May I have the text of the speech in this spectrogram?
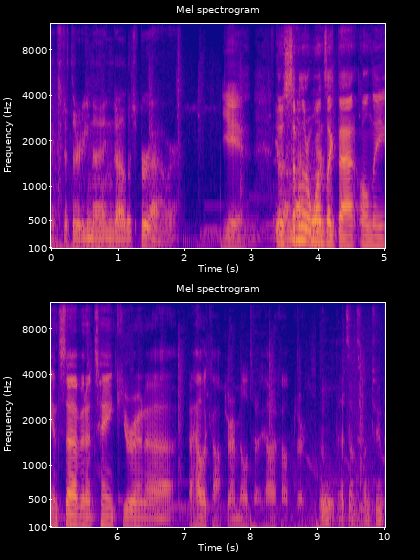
Extra thirty-nine dollars per hour. Yeah. There's similar ones like that, only instead of in a tank, you're in a, a helicopter, a military helicopter. Oh, that sounds fun too.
